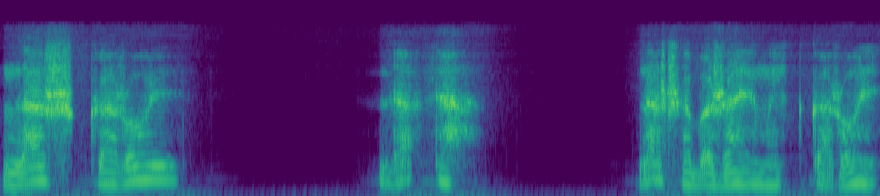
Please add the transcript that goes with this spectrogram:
Наш король... Да-да, наш обожаемый король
